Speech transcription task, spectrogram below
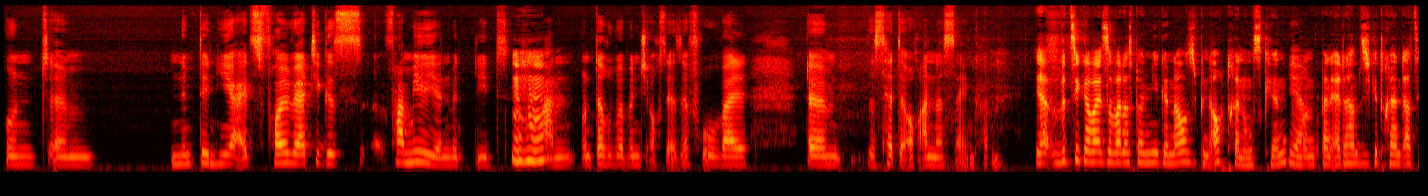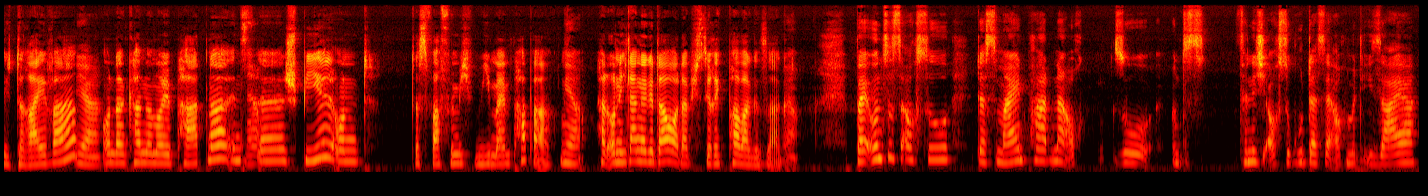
und ähm, nimmt den hier als vollwertiges Familienmitglied an. Und darüber bin ich auch sehr, sehr froh, weil ähm, das hätte auch anders sein können. Ja, witzigerweise war das bei mir genauso. Ich bin auch Trennungskind Ja. und meine Eltern haben sich getrennt, als ich drei war. Ja. Und dann kam der neue Partner ins Ja. äh, Spiel und das war für mich wie mein Papa. Ja. Hat auch nicht lange gedauert, habe ich direkt Papa gesagt. Ja. Bei uns ist auch so, dass mein Partner auch so, und das finde ich auch so gut, dass er auch mit Isaiah,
